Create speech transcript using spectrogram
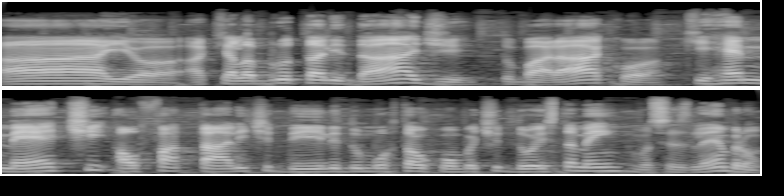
Aí, ó, aquela brutalidade do Baraka, ó, que remete ao Fatality dele do Mortal Kombat 2 também, vocês lembram?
